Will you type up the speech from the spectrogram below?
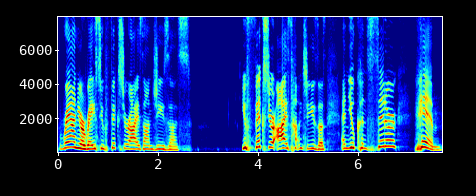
ran your race you fix your eyes on jesus you fix your eyes on jesus and you consider him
